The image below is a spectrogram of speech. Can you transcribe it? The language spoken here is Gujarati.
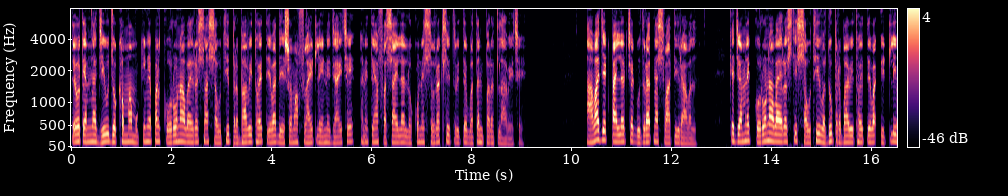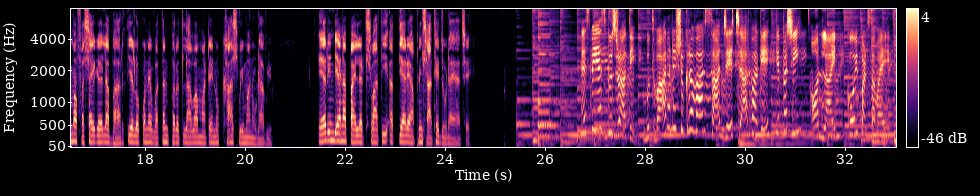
તેઓ તેમના જીવ જોખમમાં મૂકીને પણ કોરોના વાયરસના સૌથી પ્રભાવિત હોય તેવા દેશોમાં ફ્લાઇટ લઈને જાય છે અને ત્યાં ફસાયેલા લોકોને સુરક્ષિત રીતે વતન પરત લાવે છે. આવા જ એક પાયલટ છે ગુજરાતના સ્વાતિ રાવલ. કે જેમણે કોરોના વાયરસથી સૌથી વધુ પ્રભાવિત હોય તેવા ઇટલીમાં ફસાઈ ગયેલા ભારતીય લોકોને વતન પરત લાવવા માટેનું ખાસ વિમાન ઉડાવ્યું. એર ઇન્ડિયાના પાયલટ સ્વાતિ અત્યારે આપણી સાથે જોડાયા છે. SBS ગુજરાતી બુધવાર અને શુક્રવાર સાંજે ચાર વાગે કે પછી ઓનલાઈન કોઈ પણ સમયે.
